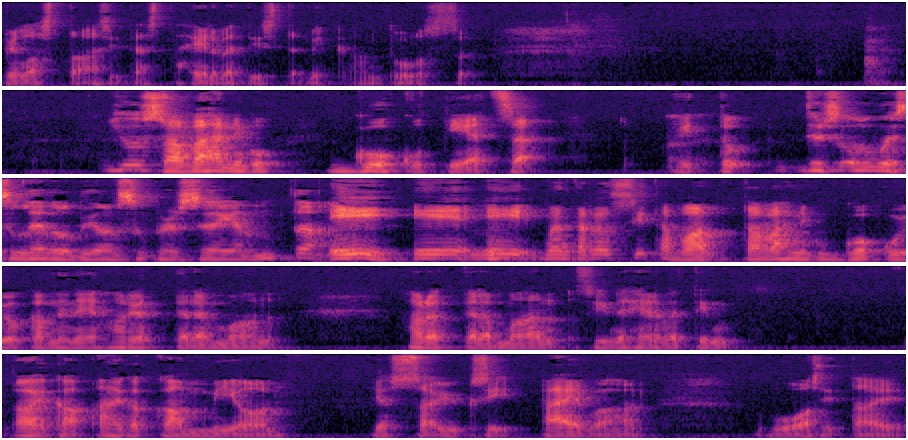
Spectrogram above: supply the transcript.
pelastaisi tästä helvetistä, mikä on tulossa. Jos... Tämä on vähän niin kuin Goku, tietsä, vittu. There's always a level beyond Super Saiyan, mutta... Ei, ei, mm. ei, mä en tarkoita sitä, vaan tämä on vähän niin kuin Goku, joka menee harjoittelemaan, harjoittelemaan sinne helvetin aika, aika kammioon, jossa yksi päivä on vuosi tai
